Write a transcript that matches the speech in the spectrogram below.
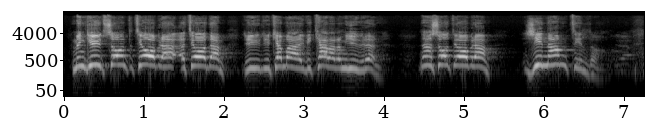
Men Gud sa inte till, Abraham, till Adam, du, du kan bara, vi kallar dem djuren. När han sa till Abraham, ge namn till dem.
